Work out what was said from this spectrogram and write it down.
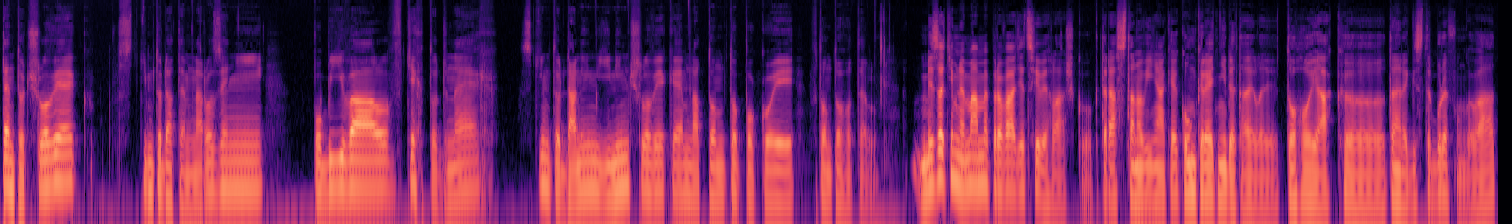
tento člověk s tímto datem narození pobýval v těchto dnech s tímto daným jiným člověkem na tomto pokoji v tomto hotelu. My zatím nemáme prováděcí vyhlášku, která stanoví nějaké konkrétní detaily toho, jak eh, ten registr bude fungovat.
